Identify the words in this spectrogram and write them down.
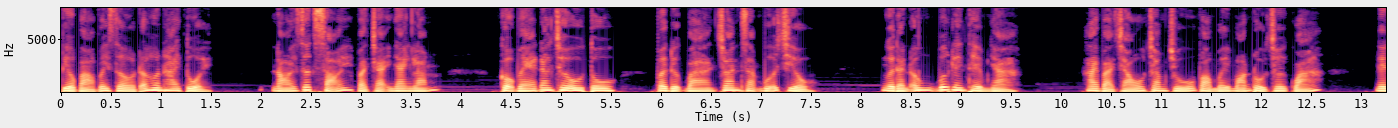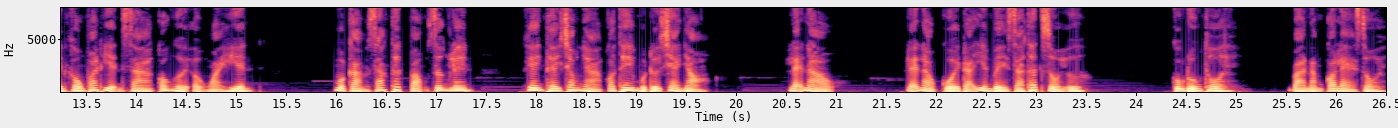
Tiểu Bảo bây giờ đã hơn 2 tuổi, nói rất sõi và chạy nhanh lắm. Cậu bé đang chơi ô tô và được bà cho ăn dặm bữa chiều. Người đàn ông bước lên thềm nhà. Hai bà cháu chăm chú vào mấy món đồ chơi quá nên không phát hiện ra có người ở ngoài hiên. Một cảm giác thất vọng dâng lên khi anh thấy trong nhà có thêm một đứa trẻ nhỏ. Lẽ nào Lẽ nào cô ấy đã yên bề ra thất rồi ư? Cũng đúng thôi, ba năm có lẻ rồi.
